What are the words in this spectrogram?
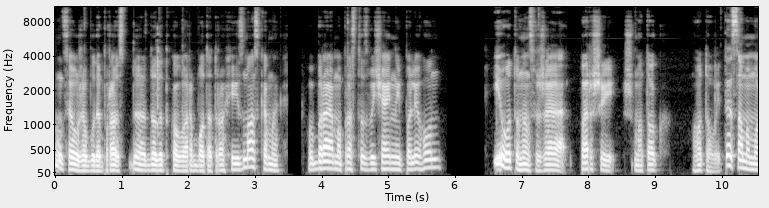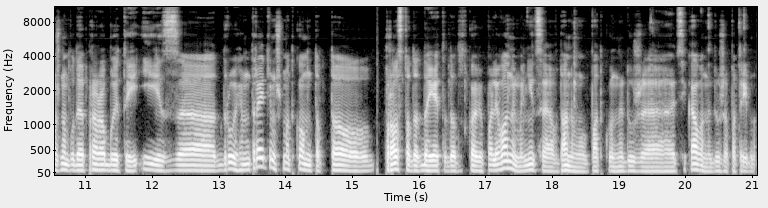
ну це вже буде просто додаткова робота трохи із масками. Вибираємо просто звичайний полігон, і от у нас вже перший шматок готовий. Те саме можна буде проробити і з е, другим, третім шматком, тобто просто додаєте додаткові полігони. Мені це в даному випадку не дуже цікаво, не дуже потрібно.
